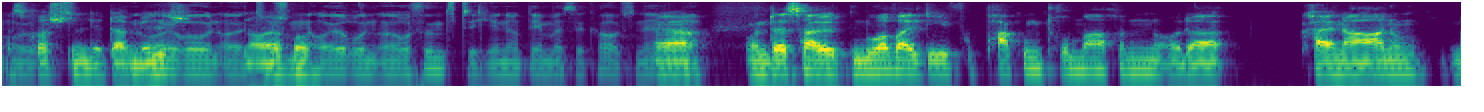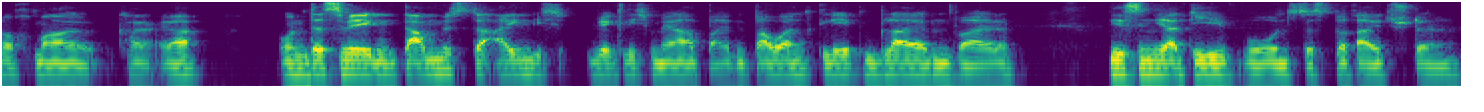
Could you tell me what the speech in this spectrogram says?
was Euro, kostet ein Liter Milch? Euro, ein Ein Euro, zwischen Euro. Euro und Euro 50, je nachdem, was du kaufst, ne? Ja, Aber und das halt nur, weil die Verpackung drum machen oder keine Ahnung, nochmal, ja. Und deswegen, da müsste eigentlich wirklich mehr bei den Bauern kleben bleiben, weil die sind ja die, wo uns das bereitstellen,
